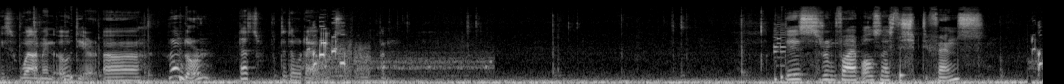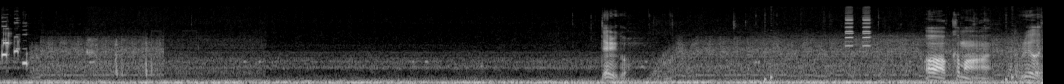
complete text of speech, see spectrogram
is well, I mean, oh dear. Uh, wrong door. That's, that's what I want. This room 5 also has the ship defense. There you go. Oh, come on. Really?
